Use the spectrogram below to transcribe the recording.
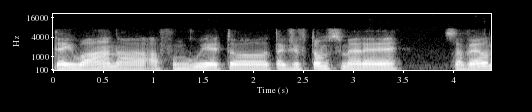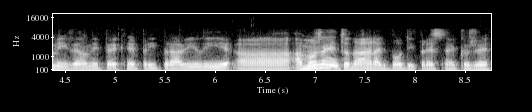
day one a, a funguje to, takže v tom smere sa veľmi, veľmi pekne pripravili a, a možno im to nahrať body, presne akože,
